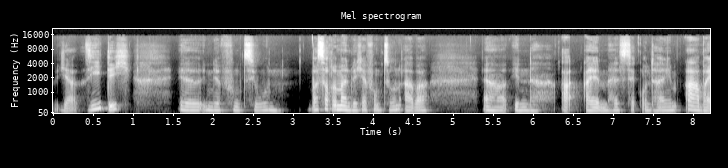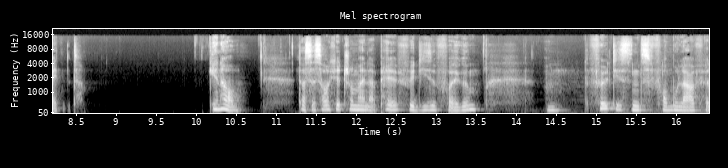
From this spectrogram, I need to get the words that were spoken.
ja, sie dich äh, in der Funktion, was auch immer in welcher Funktion, aber äh, in einem Health-Tech-Unternehmen arbeitend. Genau, das ist auch jetzt schon mein Appell für diese Folge. Füllt dieses Formular für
